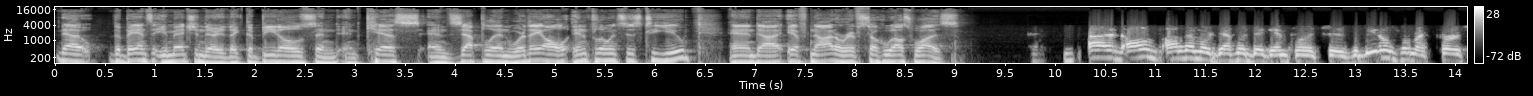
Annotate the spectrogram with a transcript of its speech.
Now, the bands that you mentioned there, like the Beatles and, and Kiss and Zeppelin, were they all influences to you? And uh, if not, or if so, who else was? Uh, all, all of them were definitely big influences. The Beatles were my first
